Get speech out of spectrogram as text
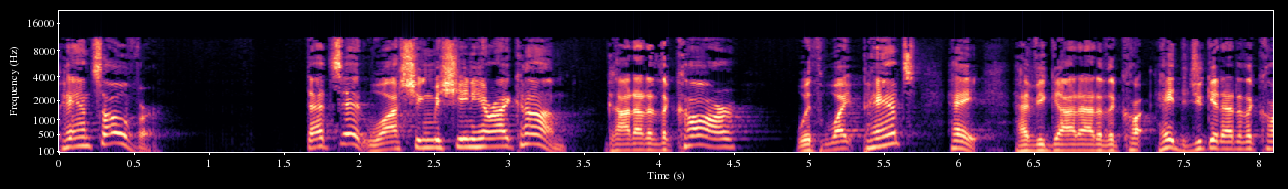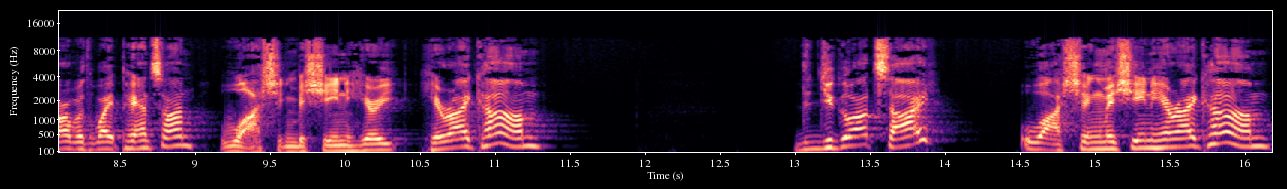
Pants over. That's it. Washing machine, here I come. Got out of the car with white pants. Hey, have you got out of the car? Hey, did you get out of the car with white pants on? Washing machine, here, here I come. Did you go outside? Washing machine, here I come.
